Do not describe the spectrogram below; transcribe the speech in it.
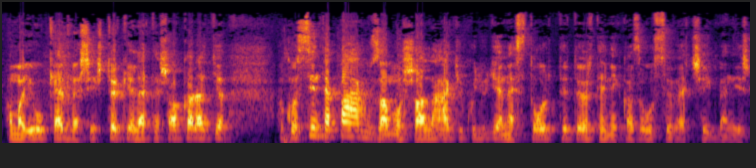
ama jó, kedves és tökéletes akaratja, akkor szinte párhuzamosan látjuk, hogy ugyanezt történik az Ószövetségben is.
